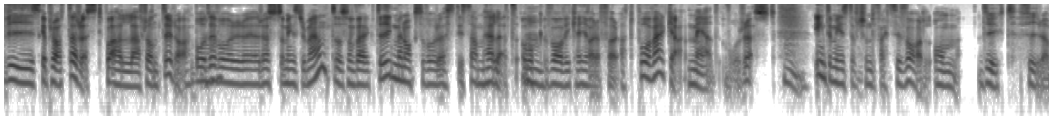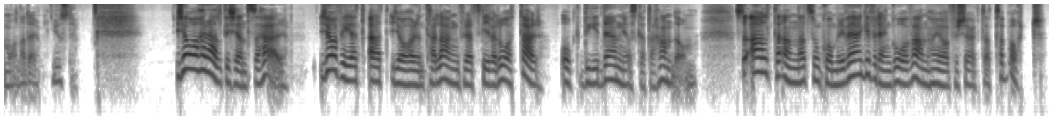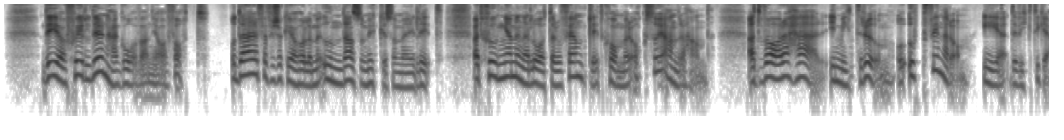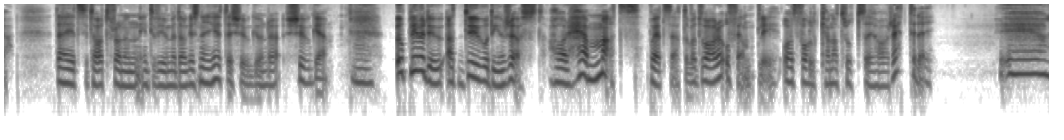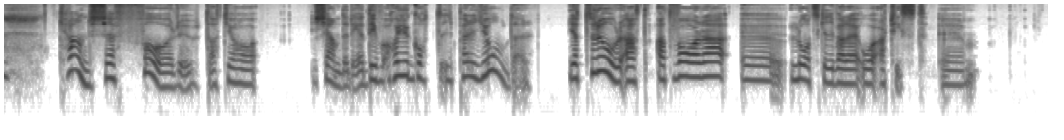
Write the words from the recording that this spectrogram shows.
Vi ska prata röst på alla fronter idag. Både vår eh, röst som instrument och som verktyg men också vår röst i samhället. Och vad vi kan göra för att påverka med vår röst. Inte minst eftersom det faktiskt är val om drygt fyra månader. Just det. Jag har alltid känt så här. Jag vet att jag har en talang för att skriva låtar och det är den jag ska ta hand om. Så allt annat som kommer i vägen för den gåvan har jag försökt att ta bort. Det är jag skyldig den här gåvan jag har fått. Och därför försöker jag hålla mig undan så mycket som möjligt. Att sjunga mina låtar offentligt kommer också i andra hand. Att vara här i mitt rum och uppfinna dem är det viktiga. Det här är ett citat från en intervju med Dagens Nyheter 2020. Upplever du att du och din röst har hämmats på ett sätt av att vara offentlig och att folk kan ha trott sig ha rätt till dig? Eh, kanske förut att jag kände det. Det har ju gått i perioder. Jag tror att att vara eh, låtskrivare och artist eh,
